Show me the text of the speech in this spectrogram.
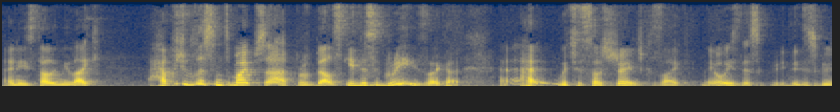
and he's telling me, like, how could you listen to my psat? Rav Belsky disagrees. Like, uh, which is so strange because like they always disagree. They disagree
